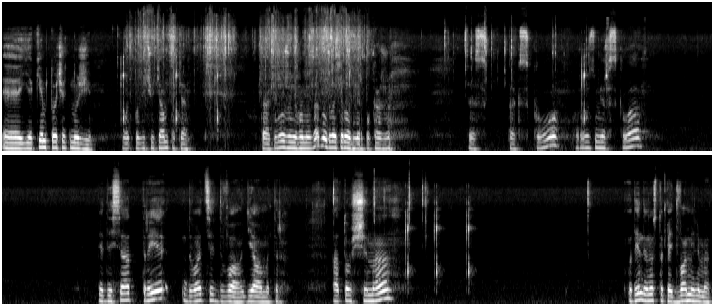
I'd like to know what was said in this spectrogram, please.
е, яким точать ножі. От по відчуттям таке. Так, ложу його назад. Ну, давайте розмір покажу. Це так, скло, розмір скла. 53,22 діаметр. А товщина 1,95 2 мм.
